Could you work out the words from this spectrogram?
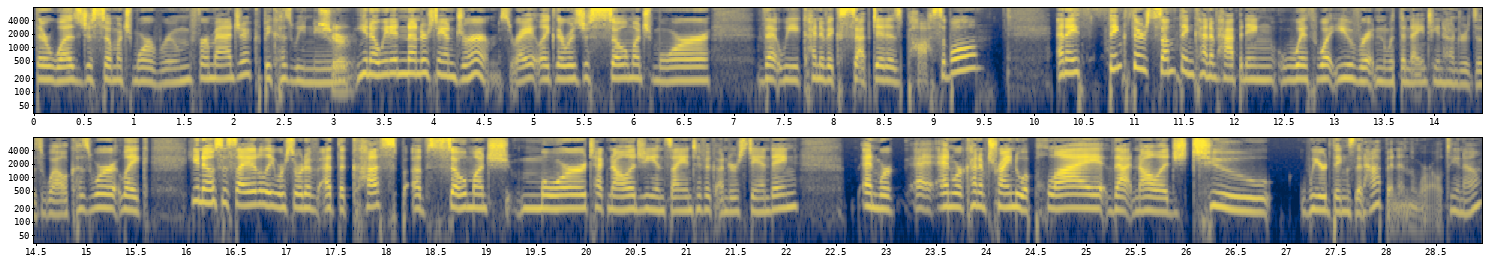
there was just so much more room for magic because we knew, sure. you know, we didn't understand germs, right? Like there was just so much more that we kind of accepted as possible. And I think there's something kind of happening with what you've written with the 1900s as well, because we're like, you know, societally, we're sort of at the cusp of so much more technology and scientific understanding. And we're and we're kind of trying to apply that knowledge to weird things that happen in the world, you know?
